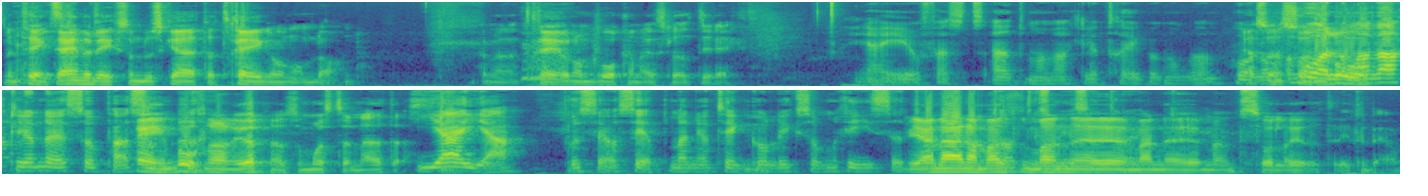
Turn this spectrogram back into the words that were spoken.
Men Ja, tänk dig ändå liksom du ska äta tre gånger om dagen. Jag menar tre av de burkarna är slut direkt. Ja jo fast äter man verkligen tre gånger om dagen? Håller, Alltså, en sån håller man verkligen det så pass? En burk när den är öppen så måste den ätas. Ja ja, på så sätt men jag tänker liksom riset. Ja nej, nej man, man, eh, man, eh, man sållar ut det lite mer.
